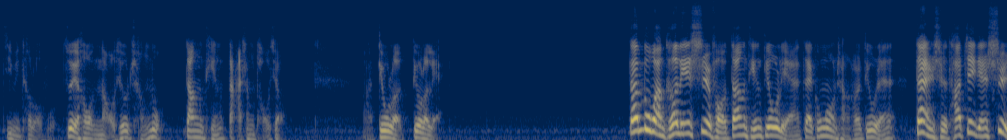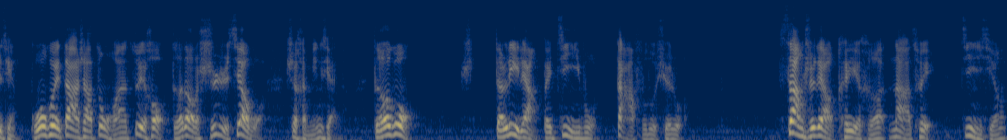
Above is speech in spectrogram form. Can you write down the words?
基米特洛夫，最后恼羞成怒，当庭大声咆哮，啊，丢了丢了脸。但不管格林是否当庭丢脸，在公共场合丢人，但是他这件事情，国会大厦纵火案最后得到的实质效果是很明显的，德共。的力量被进一步大幅度削弱，丧失掉可以和纳粹进行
